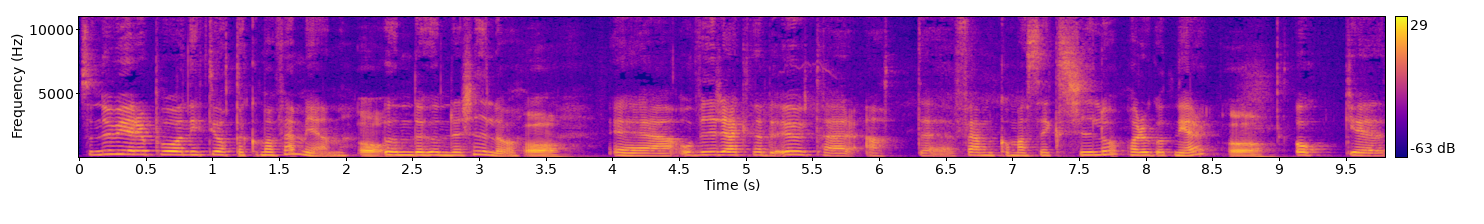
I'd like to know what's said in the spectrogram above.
Så nu är du på 98,5 igen. Ja. Under 100 kilo. Ja, Eh, och vi räknade ut här att eh, 5,6 kilo har du gått ner. ja, Och eh,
